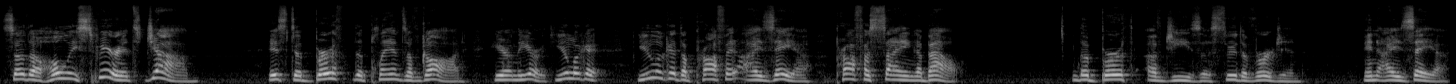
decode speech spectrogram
So the Holy Spirit's job is to birth the plans of God here on the earth. You look at you look at the prophet Isaiah prophesying about the birth of Jesus through the virgin in Isaiah.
